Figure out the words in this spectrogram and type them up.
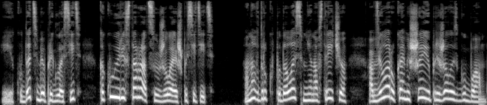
«И куда тебя пригласить? Какую ресторацию желаешь посетить?» Она вдруг подалась мне навстречу, обвела руками шею и прижалась к губам.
